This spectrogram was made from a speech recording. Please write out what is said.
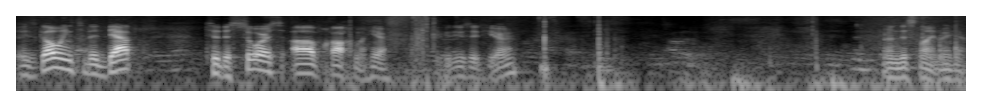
is going to the depth, to the source of chachma. Here, you could use it here. On this line right here.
